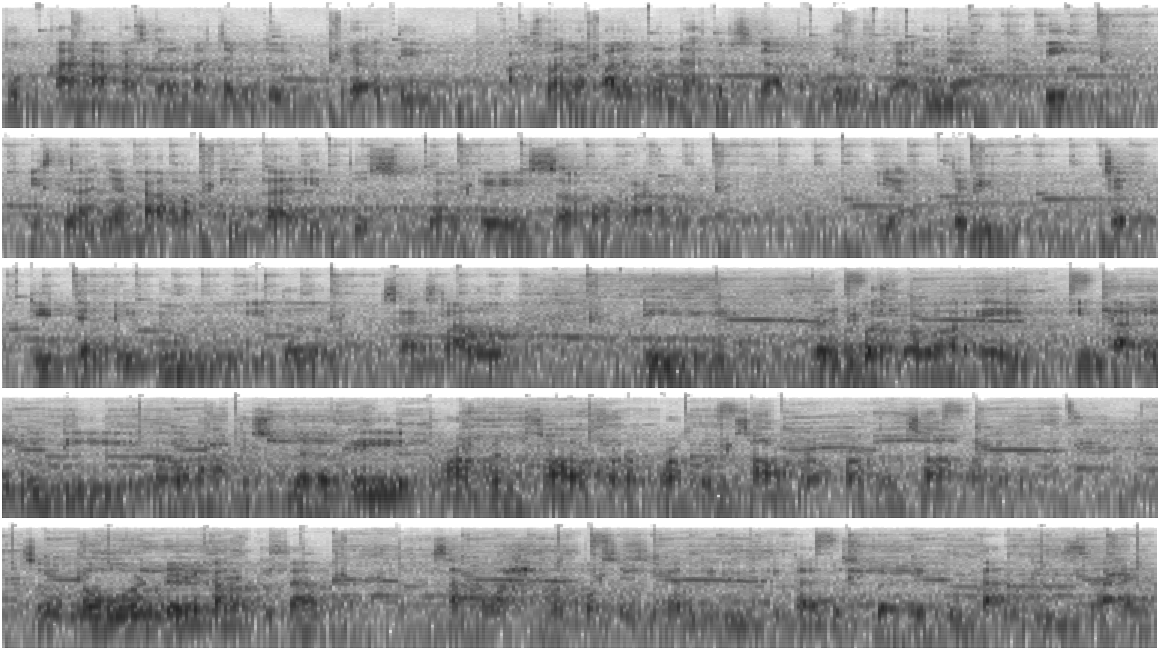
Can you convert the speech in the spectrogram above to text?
tukang apa segala macam itu berarti kasuannya paling rendah terus nggak penting juga enggak. Tapi istilahnya kalau kita itu sebagai seorang ya jadi jadi dari dulu itu saya selalu di brainwash bahwa eh kita ini dilatih sebagai problem solver problem solver problem solver. So no wonder kalau kita salah memposisikan diri kita itu sebagai tukang desain.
